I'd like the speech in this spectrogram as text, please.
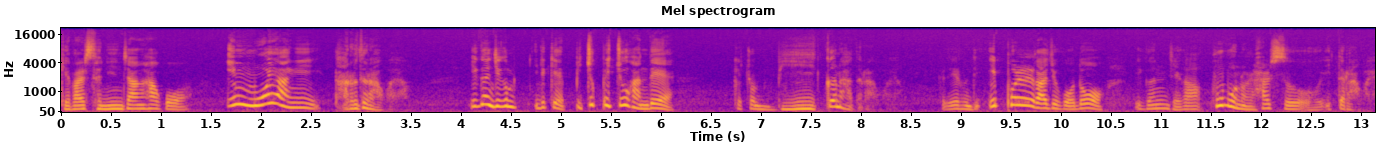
개발 선인장하고 잎 모양이 다르더라고요. 이건 지금 이렇게 삐쭉삐쭉한데 좀 미끈하더라고요. 그래서 여러분들 잎을 가지고도 이건 제가 구분을 할 수 있더라고요.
